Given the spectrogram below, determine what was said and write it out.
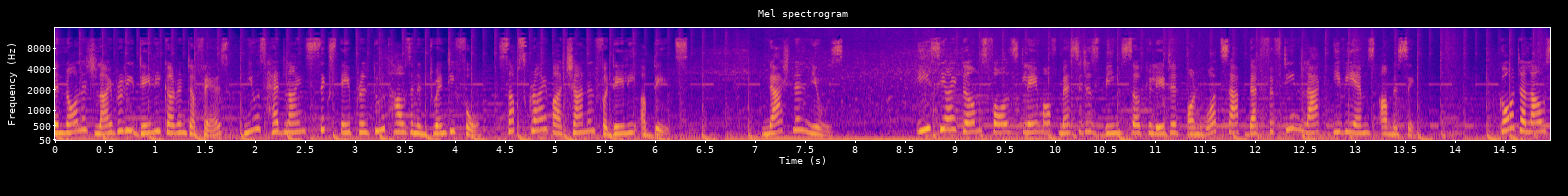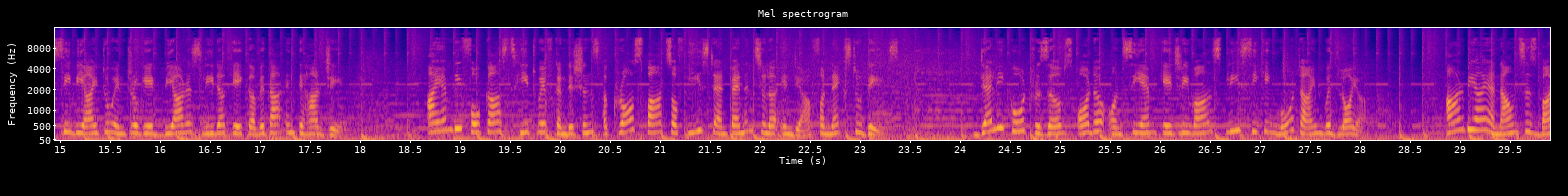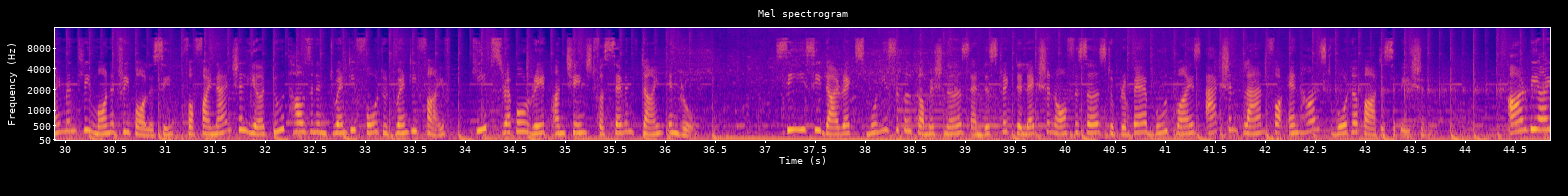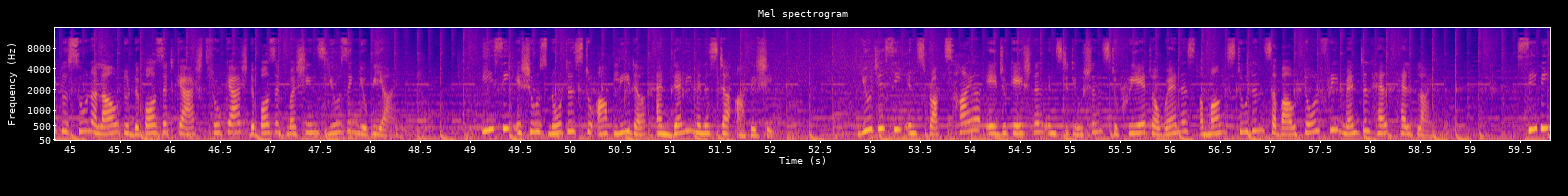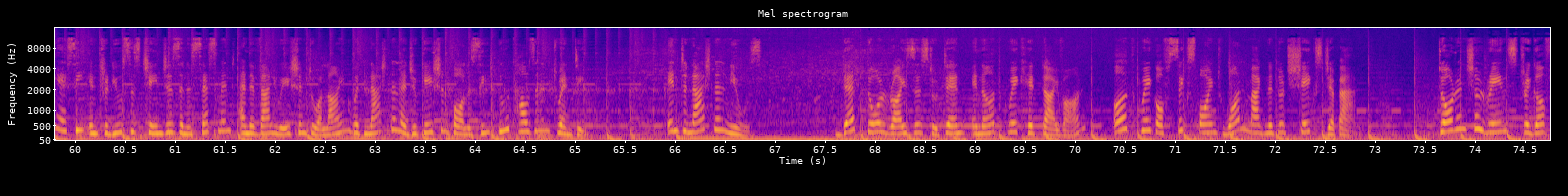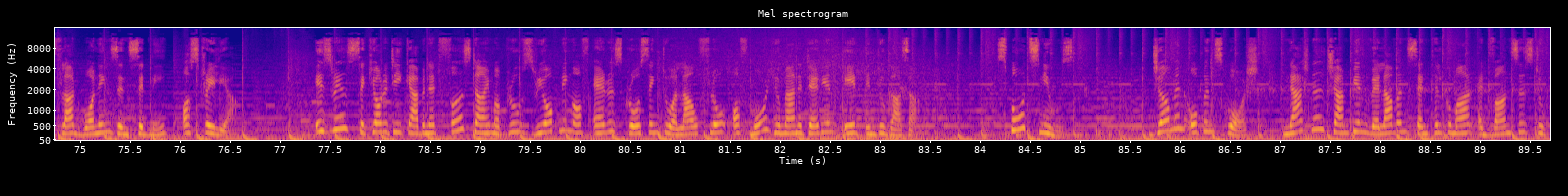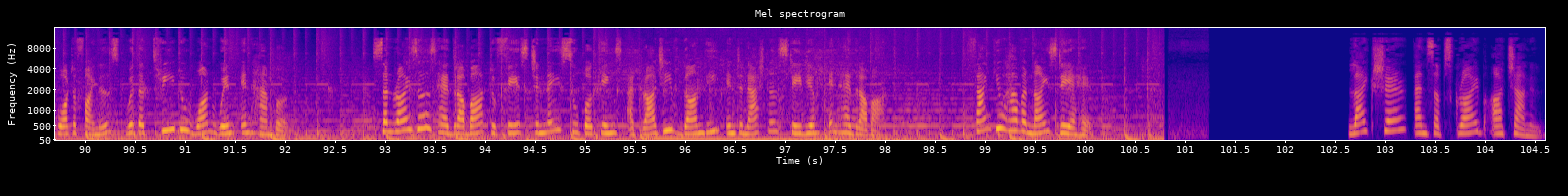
The Knowledge Library Daily Current Affairs, News Headlines 6 April 2024. Subscribe our channel for daily updates. National News. ECI terms false claim of messages being circulated on WhatsApp that 15 lakh EVMs are missing. Court allows CBI to interrogate BRS leader K. Kavitha in Tihar jail. IMD forecasts heatwave conditions across parts of east and peninsular India for next two days. Delhi court reserves order on CM Kejriwal's plea seeking more time with lawyer. RBI announces bi-monthly monetary policy for financial year 2024 to 25, keeps repo rate unchanged for seventh time in row. CEC directs municipal commissioners and district election officers to prepare booth-wise action plan for enhanced voter participation. RBI to soon allow to deposit cash through cash deposit machines using UPI. EC issues notice to AAP leader and Delhi Minister Atishi. UGC instructs higher educational institutions to create awareness among students about toll-free mental health helpline. CBSE introduces changes in assessment and evaluation to align with National Education Policy 2020. International news. Death toll rises to 10 in earthquake hit Taiwan. Earthquake of 6.1 magnitude shakes Japan. Torrential rains trigger flood warnings in Sydney, Australia. Israel's Security Cabinet first time approves reopening of Erez crossing to allow flow of more humanitarian aid into Gaza. Sports news. German Open Squash, national champion Velavan Senthilkumar advances to quarterfinals with a 3-1 win in Hamburg. Sunrisers Hyderabad to face Chennai Super Kings at Rajiv Gandhi International Stadium in Hyderabad. Thank you have a nice day ahead. Like share and subscribe our channel.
